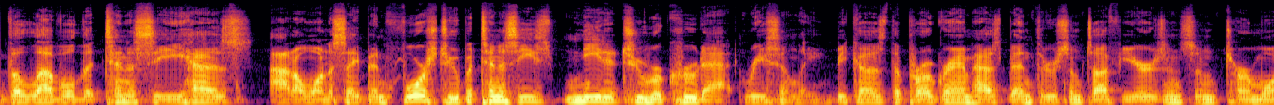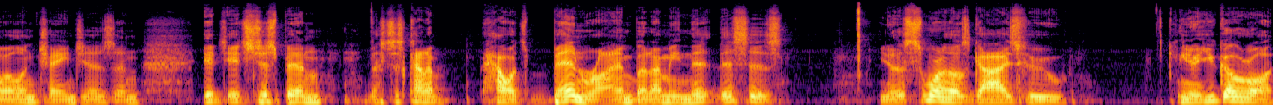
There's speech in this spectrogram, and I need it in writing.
the level that Tennessee has, I don't want to say been forced to, but Tennessee's needed to recruit at recently because the program has been through some tough years and some turmoil and changes. And it, it's just been, that's just kind of how it's been, Ryan. But I mean, th- this is, you know, this is one of those guys who, you know, you go to a,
